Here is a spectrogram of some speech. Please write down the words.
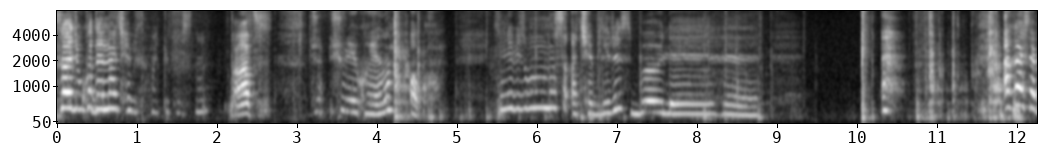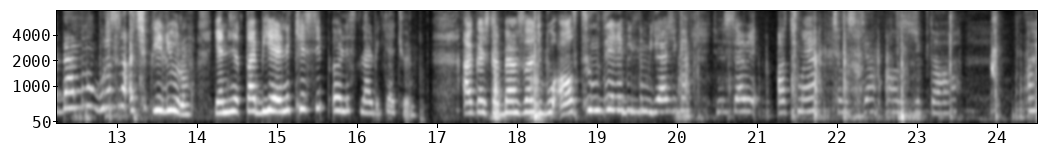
Sadece bu kadarını açabildim arkadaşlar. Of. Şu, şuraya koyalım. Ok. Şimdi biz bunu nasıl açabiliriz? Böyle. He. Eh. Arkadaşlar ben bunun burasını açıp geliyorum. Yani hatta bir yerini kesip öyle sizler birlikte açıyorum. Arkadaşlar ben sadece bu altını derebildim gerçekten. Şimdi sizlerle açmaya çalışacağım azıcık daha. Ay.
